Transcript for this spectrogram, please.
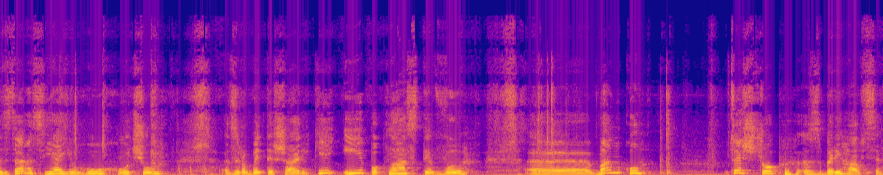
Зараз я його хочу зробити шарики і покласти в е, банку. Це щоб зберігався.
